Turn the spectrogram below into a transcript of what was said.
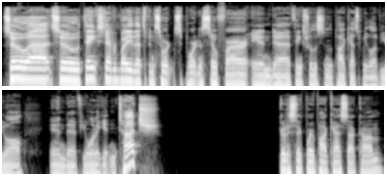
So, uh, so thanks to everybody that's been sort supporting us so far, and uh, thanks for listening to the podcast. We love you all, and uh, if you want to get in touch, Go to sickboypodcast.com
